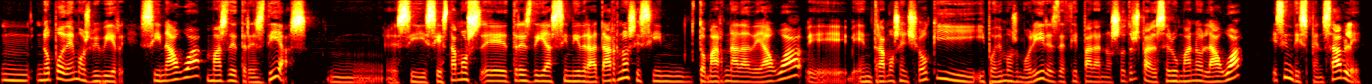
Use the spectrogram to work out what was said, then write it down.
Mm, No podemos vivir sin agua más de tres días. Mm, Si, si estamos eh, tres días sin hidratarnos y sin tomar nada de agua, eh, entramos en shock y podemos morir. Es decir, para nosotros, para el ser humano, el agua es indispensable.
